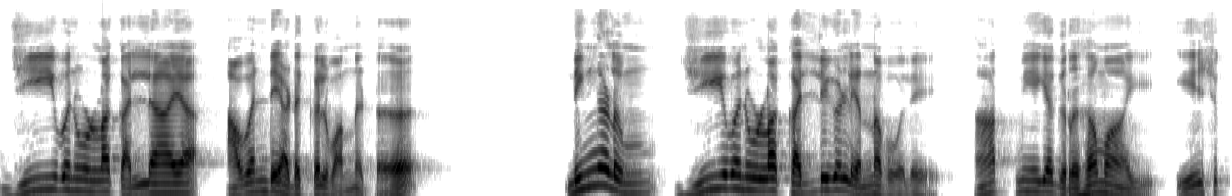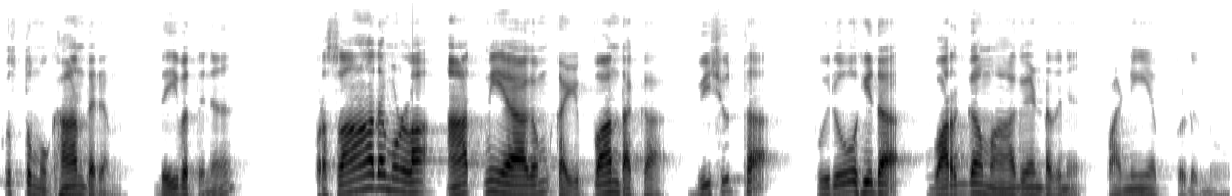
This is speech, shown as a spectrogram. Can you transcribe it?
ജീവനുള്ള കല്ലായ അവന്റെ അടുക്കൽ വന്നിട്ട് നിങ്ങളും ജീവനുള്ള കല്ലുകൾ എന്ന പോലെ ആത്മീയ ഗൃഹമായി യേശുക്രിസ്തു മുഖാന്തരം ദൈവത്തിന് പ്രസാദമുള്ള ആത്മീയാഗം കഴിപ്പാൻ തക്ക വിശുദ്ധ പുരോഹിത വർഗമാകേണ്ടതിന് പണിയപ്പെടുന്നു.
